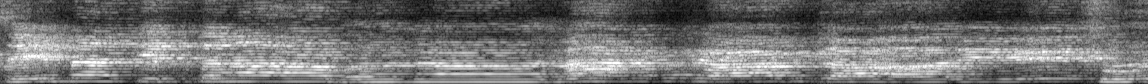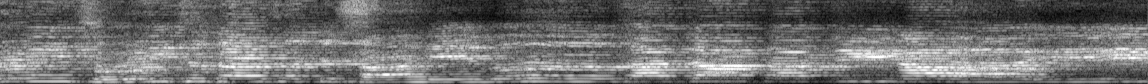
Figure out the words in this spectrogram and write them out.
ਸੇ ਮੈਂ ਕਿਤਨਾ ਬਨਾ ਨਾਨਕ ਜਾ ਵਿਚਾਰੇ ਸੋਈ ਸੋਈ ਸਦਾ ਸਚ ਸਾਹਿਬ। ਸਾਚਾ ਸਾਚੀ ਨਾਈ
